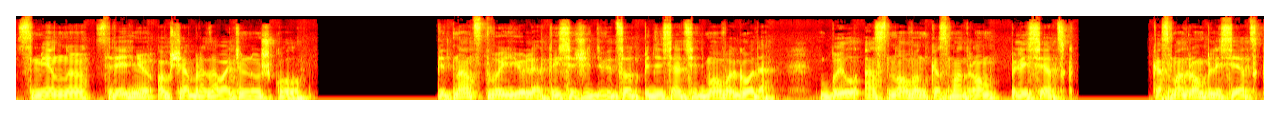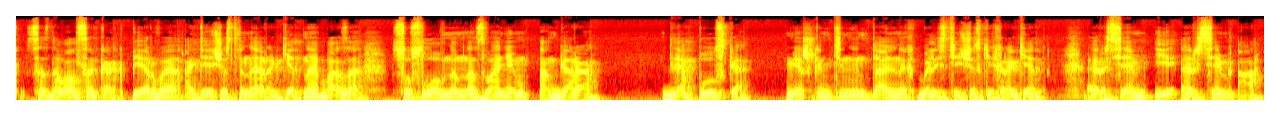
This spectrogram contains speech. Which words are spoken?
сменную, среднюю общеобразовательную школу. 15 июля 1957 года был основан космодром Плесецк. Космодром Плесецк создавался как первая отечественная ракетная база с условным названием «Ангара» для пуска межконтинентальных баллистических ракет Р-7 и Р-7А.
